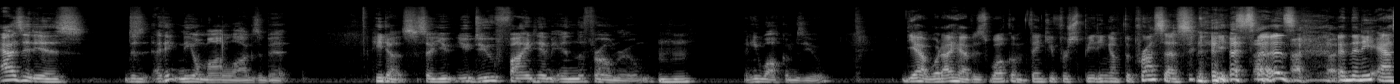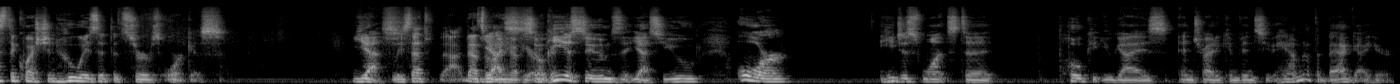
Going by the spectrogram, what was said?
as it is does, i think niall monologues a bit he does. so you you do find him in the throne room Mm-hmm. and he welcomes you Yeah, what I have is welcome. Thank you for speeding up the process, he says. And then he asks the question, who is it that serves Orcus? yes At least that's uh, that's what I have here. So Okay. he assumes that yes, you, or he just wants to poke at you guys and try to convince you, hey, I'm not the bad guy here.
